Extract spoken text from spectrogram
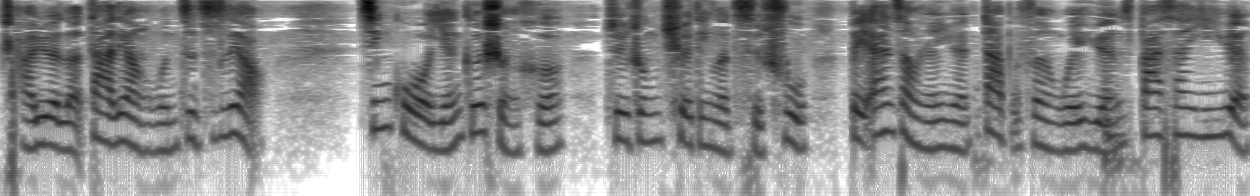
查阅了大量文字资料，经过严格审核。最终确定了此处被安葬人员大部分为原八三医院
